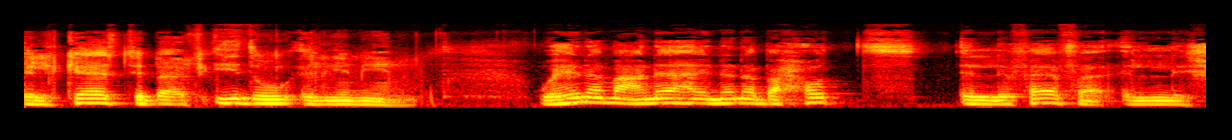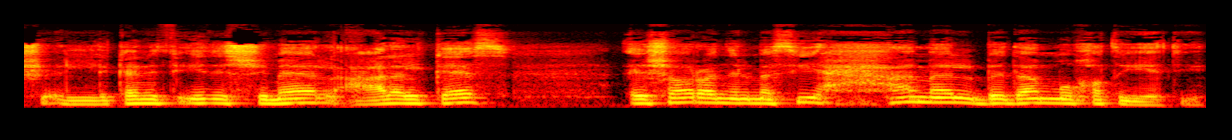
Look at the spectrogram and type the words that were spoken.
الكاس تبقى في إيده اليمين. وهنا معناها إن أنا بحط اللفافة اللي, اللي كانت في ايد الشمال على الكاس إشارة إن المسيح حمل بدمه خطيتي.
